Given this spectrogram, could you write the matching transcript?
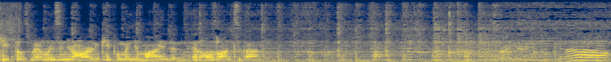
Keep those memories in your heart and keep them in your mind, and, and hold on to that. Get out.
